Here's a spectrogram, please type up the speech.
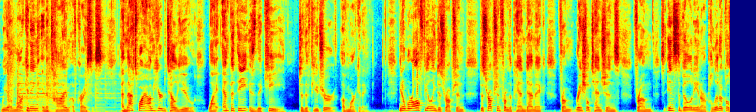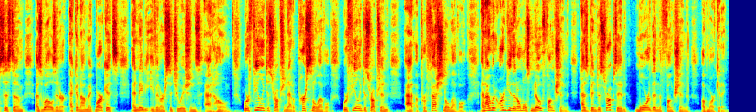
We are marketing in a time of crisis. And that's why I'm here to tell you why empathy is the key to the future of marketing. You know, we're all feeling disruption, disruption from the pandemic, from racial tensions, from instability in our political system, as well as in our economic markets, and maybe even our situations at home. We're feeling disruption at a personal level. We're feeling disruption at a professional level. And I would argue that almost no function has been disrupted more than the function of marketing.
